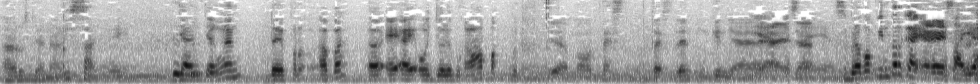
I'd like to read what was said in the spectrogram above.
Harus dianalisa. ya. Jangan-jangan driver apa eh, AI ojolnya bukan lapak. Ya mau tes tes drive mungkin ya. Iya, tesnya, aja. iya. Seberapa pinter kayak AI saya?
